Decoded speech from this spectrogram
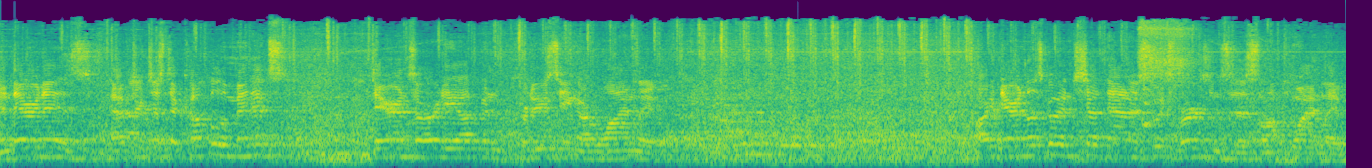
And there it is. After just a couple of minutes, Darren's already up and producing our wine label. All right, Darren, let's go ahead and shut down and switch versions of this wine label.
